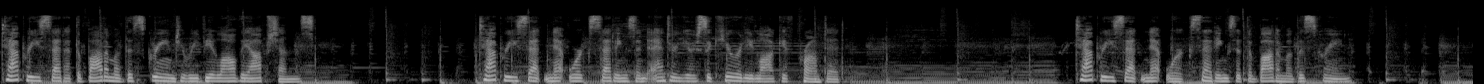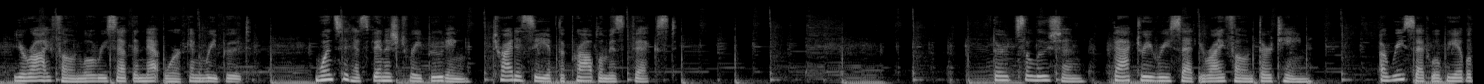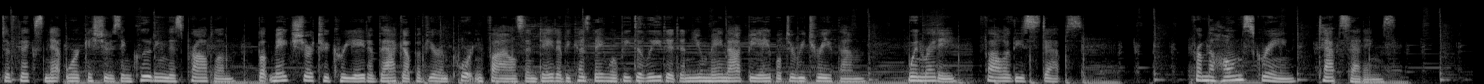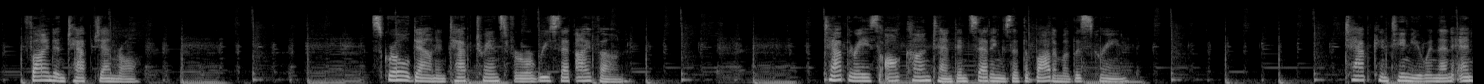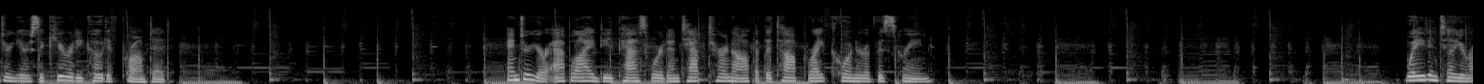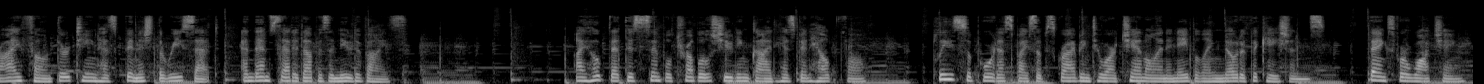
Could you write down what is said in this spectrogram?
Tap Reset at the bottom of the screen to reveal all the options. Tap Reset Network Settings and enter your security lock if prompted. Tap Reset Network Settings at the bottom of the screen. Your iPhone will reset the network and reboot. Once it has finished rebooting, try to see if the problem is fixed. Third solution, factory reset your iPhone 13. A reset will be able to fix network issues including this problem, but make sure to create a backup of your important files and data because they will be deleted and you may not be able to retrieve them. When ready, follow these steps. From the home screen, tap Settings. Find and tap General. Scroll down and tap Transfer or Reset iPhone. Tap Erase all content and settings at the bottom of the screen. Tap Continue and then enter your security code if prompted. Enter your Apple ID password and tap Turn Off at the top right corner of the screen. Wait until your iPhone 13 has finished the reset, and then set it up as a new device. I hope that this simple troubleshooting guide has been helpful. Please support us by subscribing to our channel and enabling notifications. Thanks for watching.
